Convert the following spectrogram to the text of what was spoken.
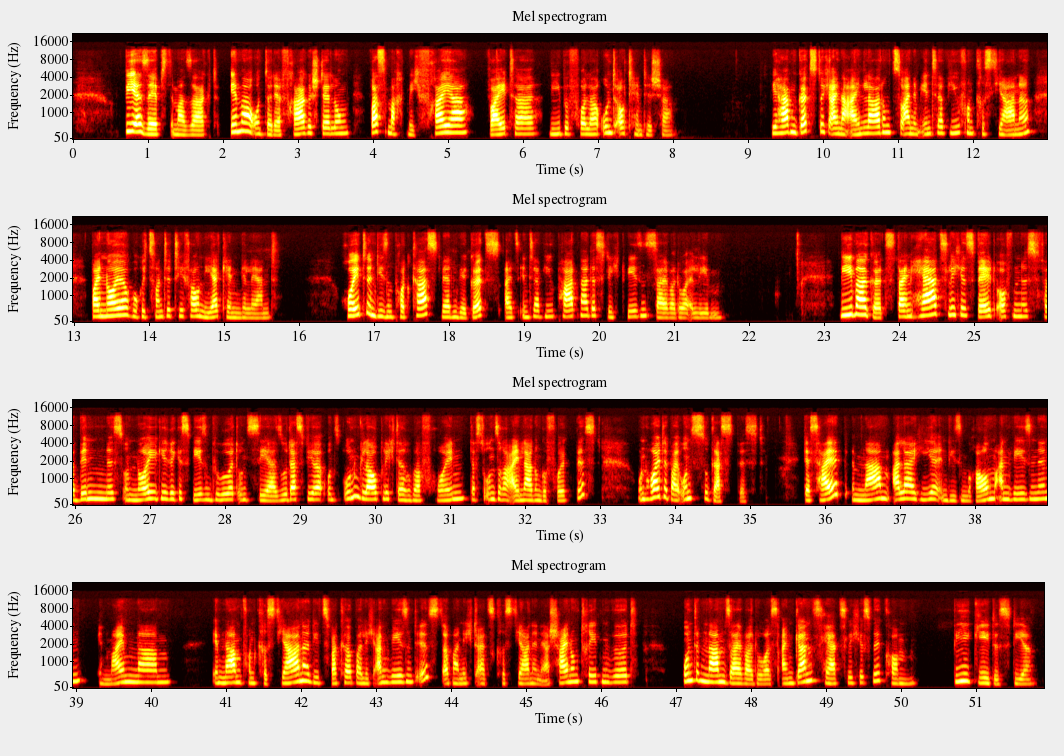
Wie er selbst immer sagt, immer unter der Fragestellung, was macht mich freier, weiter, liebevoller und authentischer? Wir haben Götz durch eine Einladung zu einem Interview von Christiane bei Neue Horizonte TV näher kennengelernt. Heute in diesem Podcast werden wir Götz als Interviewpartner des Lichtwesens Salvador erleben. Lieber Götz, dein herzliches, weltoffenes, verbindendes und neugieriges Wesen berührt uns sehr, sodass wir uns unglaublich darüber freuen, dass du unserer Einladung gefolgt bist und heute bei uns zu Gast bist. Deshalb im Namen aller hier in diesem Raum Anwesenden, in meinem Namen, im Namen von Christiane, die zwar körperlich anwesend ist, aber nicht als Christiane in Erscheinung treten wird, und im Namen Salvadors ein ganz herzliches Willkommen. Wie geht es dir?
